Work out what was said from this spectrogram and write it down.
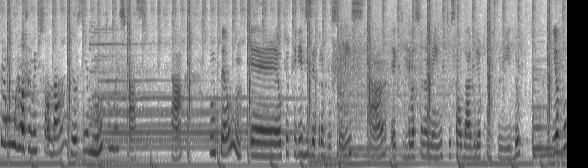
ter um relacionamento saudável, assim, é muito mais fácil, tá? Então, é, o que eu queria dizer para vocês, tá? É que relacionamento saudável é construído. E eu vou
